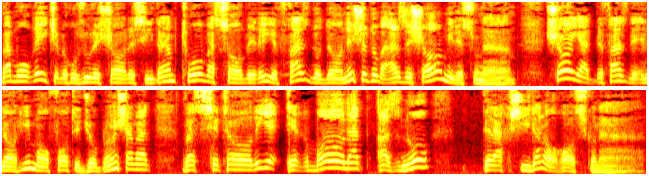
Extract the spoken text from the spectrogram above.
و موقعی که به حضور شاه رسیدم تو و سابقه فضل و دانش تو به عرض شاه میرسونم. شاید به فضل الهی مافات جبران شود و ستاره اقبالت از نو درخشیدن آغاز کند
